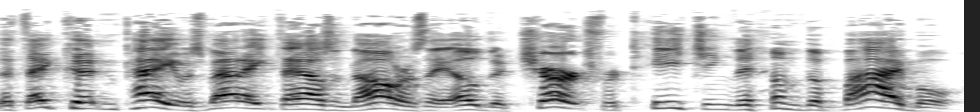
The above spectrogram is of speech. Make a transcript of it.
that they couldn't pay. It was about $8,000 they owed the church for teaching them the Bible.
